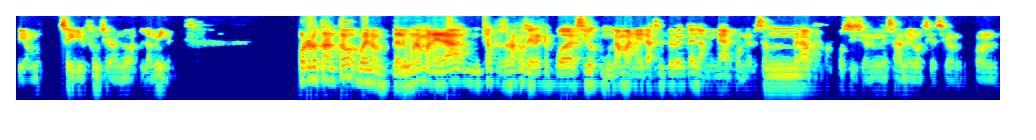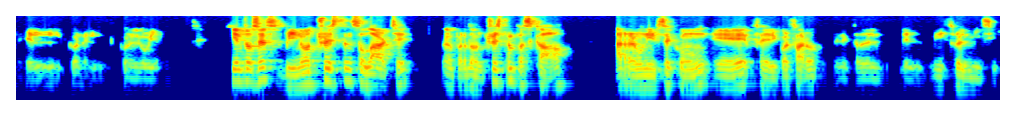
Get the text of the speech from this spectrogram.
digamos, seguir funcionando la mina. Por lo tanto, bueno, de alguna manera muchas personas consideran que puede haber sido como una manera simplemente de la mina de ponerse en una mejor posición en esa negociación con el, con el, con el gobierno. Y entonces vino Tristan Solarte, perdón, Tristan Pascal, a reunirse con eh, Federico Alfaro, director del, del, ministro del MISI.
